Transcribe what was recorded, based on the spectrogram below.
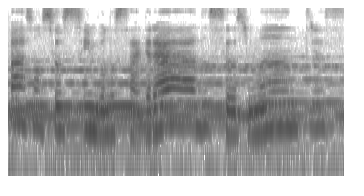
Façam seus símbolos sagrados, seus mantras.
